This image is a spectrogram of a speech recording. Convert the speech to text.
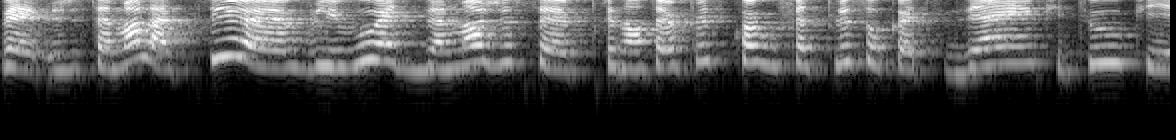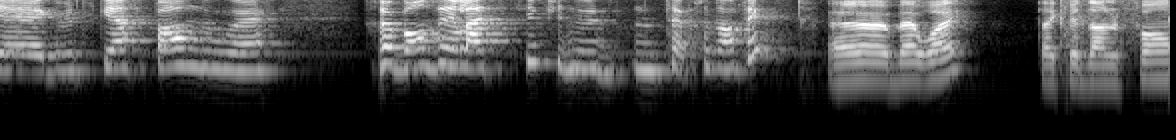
ben, justement, là-dessus, euh, voulez-vous visuellement juste présenter un peu ce que vous faites plus au quotidien, puis tout, puis veux-tu, Gaspard, nous rebondir là-dessus, puis nous, nous te présenter? ben ouais. Fait que dans le fond,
